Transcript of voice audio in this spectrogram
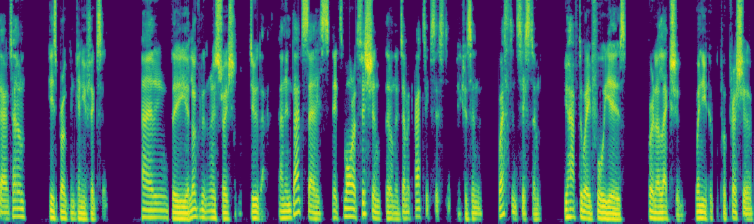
downtown is broken. Can you fix it? And the local administration do that. And in that sense, it's more efficient than a democratic system because in Western system, you have to wait four years for an election when you can put pressure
